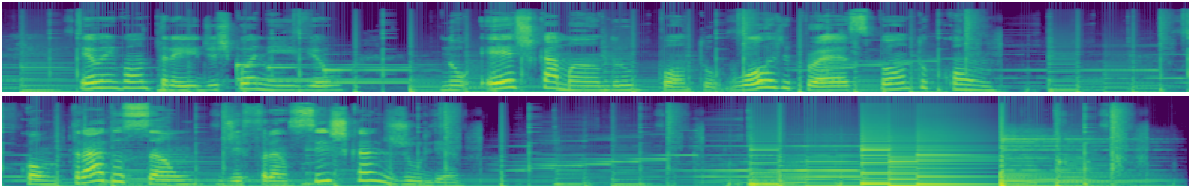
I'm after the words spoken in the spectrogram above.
eu encontrei disponível no escamandro.wordpress.com com tradução de Francisca Júlia.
